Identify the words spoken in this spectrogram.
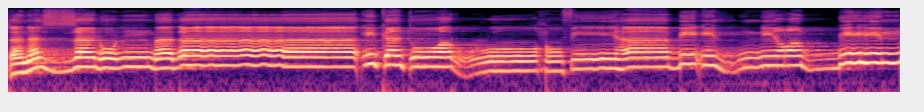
تنزل الملائكة والروح فيها بإذن ربهم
